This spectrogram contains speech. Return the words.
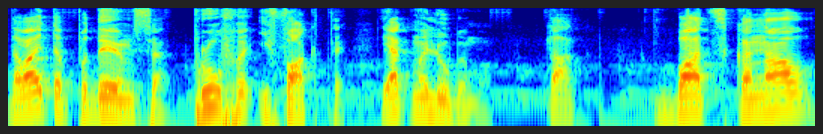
давайте подивимося пруфи і факти, як ми любимо. Так, бац канал,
